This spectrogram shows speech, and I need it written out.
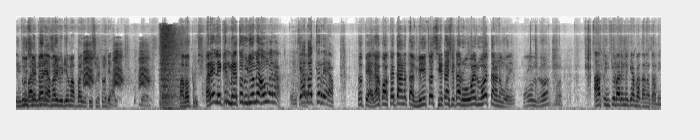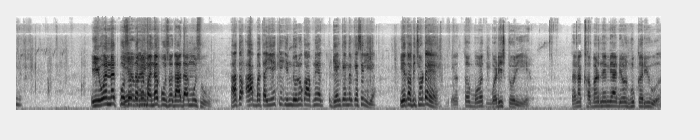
तू हमारे वीडियो में आप बात तू शेटो रे हवा पूछ। अरे लेकिन मैं तो वीडियो में आऊँगा ना। क्या बात कर रहे हैं आप? तो पहला कौका ताना था मैं तो सेटा सेटा रो रो ताना हुए आप इनके बारे में क्या बताना चाहेंगे? इवन नत पूछो तो मैं मना पूछो दादा मुसू हाँ तो आप बताइए कि इन दोनों को आपने गैंग के अंदर कैसे लिया? ये तो अभी छोटे हैं એ તો બહુ બડી સ્ટોરી છે તને ખબર નહીં મેં આ બેવન હું કર્યું હે.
